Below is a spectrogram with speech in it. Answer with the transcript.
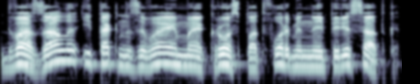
два зала и так называемая кроссплатформенная пересадка.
